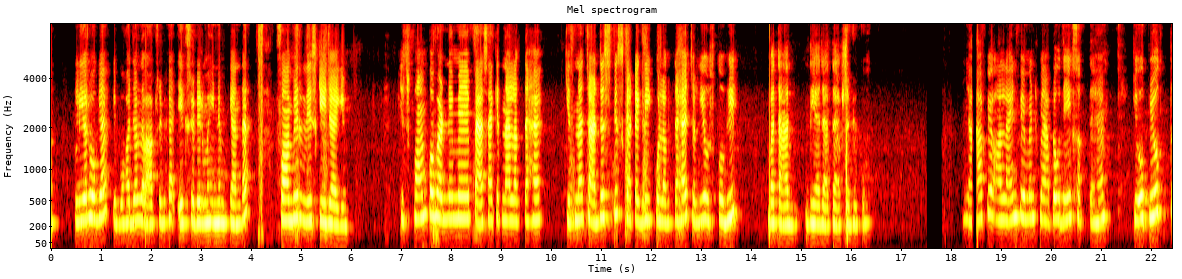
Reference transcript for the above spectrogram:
क्लियर हो गया कि बहुत जल्द आप सभी का एक से डेढ़ महीने के अंदर फॉर्म भी रिलीज़ की जाएगी। इस फॉर्म को भरने में पैसा कितना लगता है? कितना चार्जेस किस कैटेगरी को लगता है? चलिए उसको भी बता दिया जाता है आप सभी को। यहाँ पे ऑनलाइन पेमेंट में आप लोग देख सकते हैं कि उपयुक्त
